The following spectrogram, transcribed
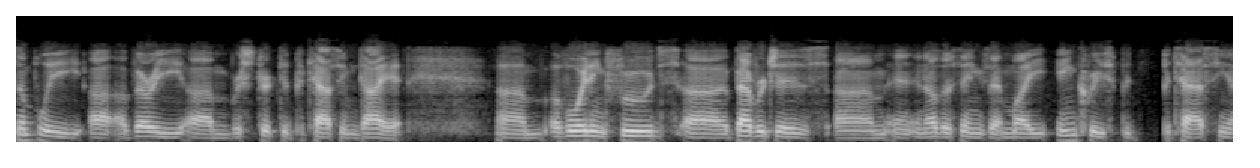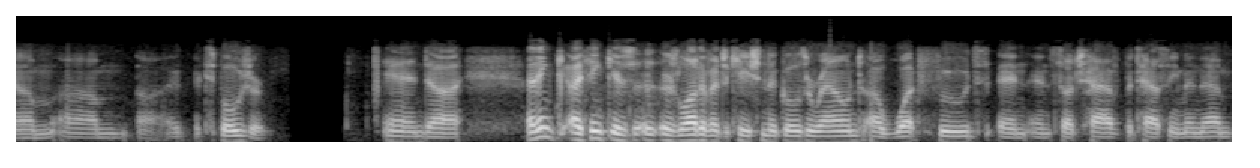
simply a very um, restricted potassium diet, um, avoiding foods, uh, beverages, um, and, and, other things that might increase potassium um, uh, exposure. And uh, I think I think there's, there's a lot of education that goes around uh, what foods and, and such have potassium in them.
